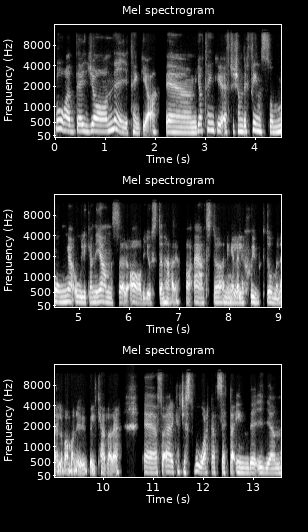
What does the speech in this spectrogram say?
Både ja och nej, tänker jag. Ehm, jag tänker ju, eftersom det finns så många olika nyanser av just den här ätstörningen eller sjukdomen eller vad man nu vill kalla det, eh, så är det kanske svårt att sätta in det i en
